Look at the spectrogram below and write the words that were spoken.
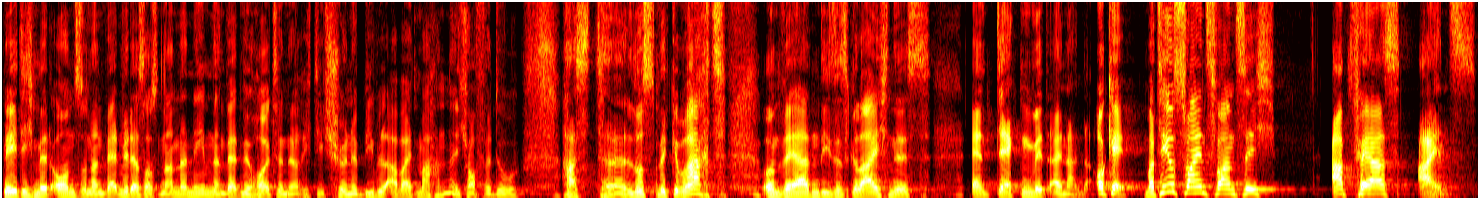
bete ich mit uns und dann werden wir das auseinandernehmen. Dann werden wir heute eine richtig schöne Bibelarbeit machen. Ich hoffe, du hast äh, Lust mitgebracht und werden dieses Gleichnis entdecken miteinander. Okay, Matthäus 22 ab Vers 1.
